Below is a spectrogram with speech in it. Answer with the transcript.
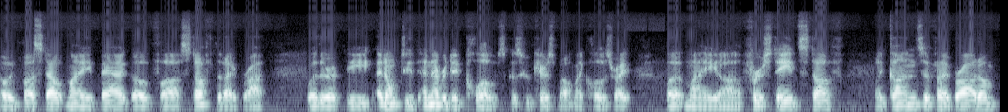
I would bust out my bag of uh, stuff that I brought, whether it be I don't do I never did clothes because who cares about my clothes, right? But my uh, first aid stuff, my guns if I brought them,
